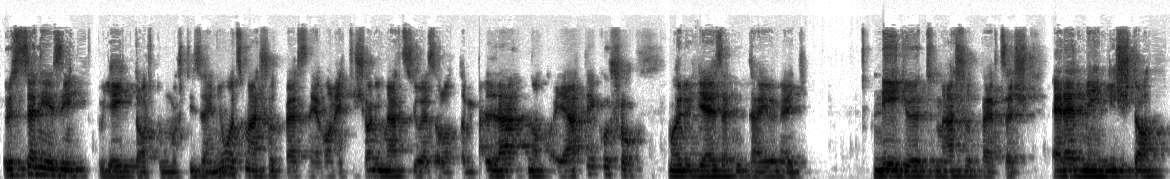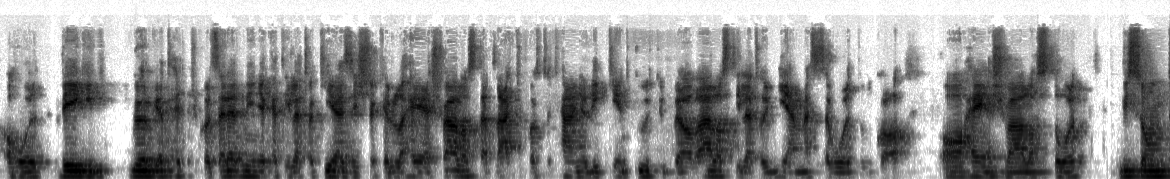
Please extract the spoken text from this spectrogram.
összenézi. Ugye itt tartunk most 18 másodpercnél, van egy kis animáció ez alatt, amit látnak a játékosok, majd ugye ezek után jön egy 4-5 másodperces eredménylista, ahol végig görgethetjük az eredményeket, illetve kijelzésre kerül a helyes választ, tehát látjuk azt, hogy hányadikként küldtük be a választ, illetve hogy milyen messze voltunk a, a helyes választól. Viszont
